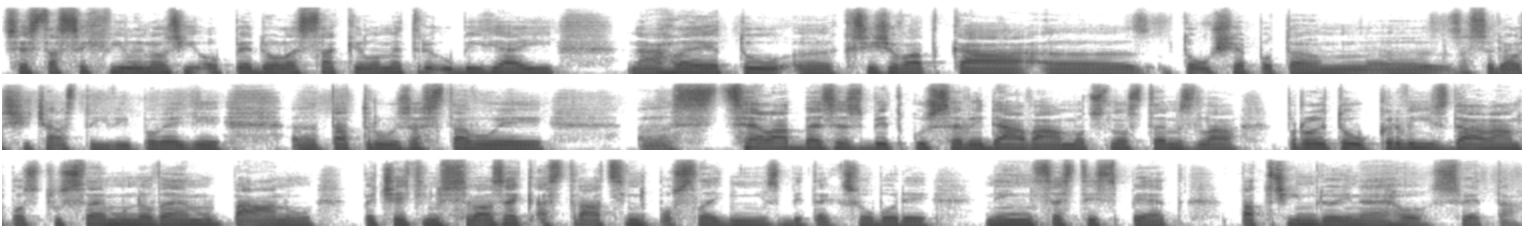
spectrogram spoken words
Cesta se chvíli noří opět do lesa, kilometry ubíhají, náhle je tu uh, křižovatka, uh, to už je potom uh, zase další část té výpovědi, Tatru zastavuji, Zcela bez zbytku se vydává mocnostem zla, prolitou krví vzdávám postu svému novému pánu, pečetím svazek a ztrácím poslední zbytek svobody. Není cesty zpět, patřím do jiného světa.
